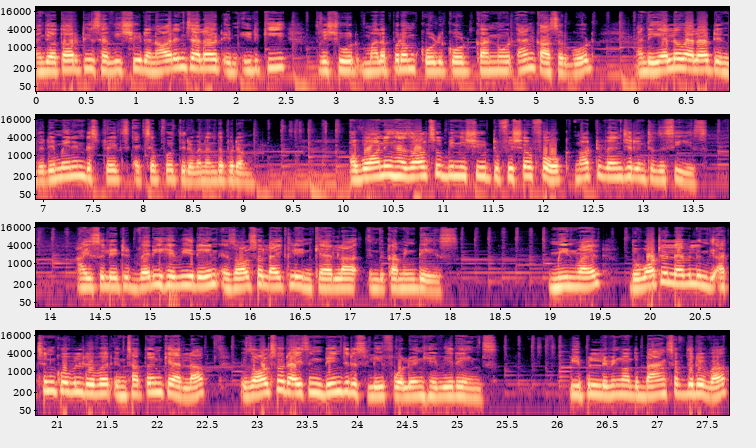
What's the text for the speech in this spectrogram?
and the authorities have issued an orange alert in Idukki, Thrissur, Malappuram, Kozhikode, Kannur, and Kasargod, and a yellow alert in the remaining districts except for Thiruvananthapuram. A warning has also been issued to fisher folk not to venture into the seas. Isolated very heavy rain is also likely in Kerala in the coming days. Meanwhile, the water level in the Achankovil River in southern Kerala is also rising dangerously following heavy rains. People living on the banks of the river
